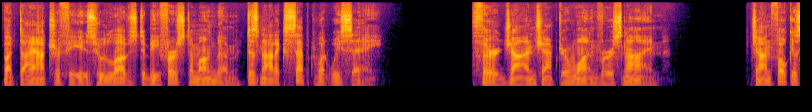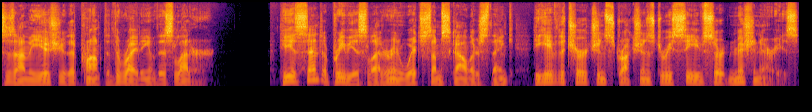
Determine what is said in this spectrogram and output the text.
but Diotrephes, who loves to be first among them, does not accept what we say. 3 John chapter 1 verse 9. John focuses on the issue that prompted the writing of this letter. He has sent a previous letter in which some scholars think he gave the church instructions to receive certain missionaries,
